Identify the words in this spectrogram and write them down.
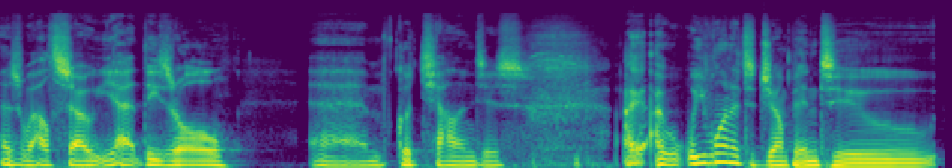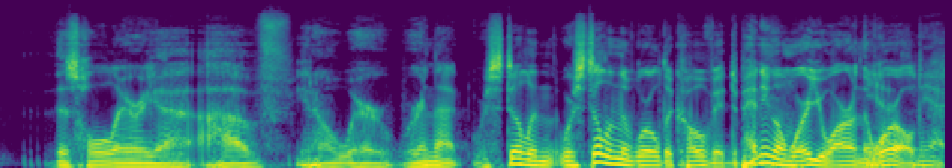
as well so yeah these are all um, good challenges I, I we wanted to jump into this whole area of you know where we're in that we're still in we're still in the world of COVID. Depending on where you are in the Yeah, world, yeah.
